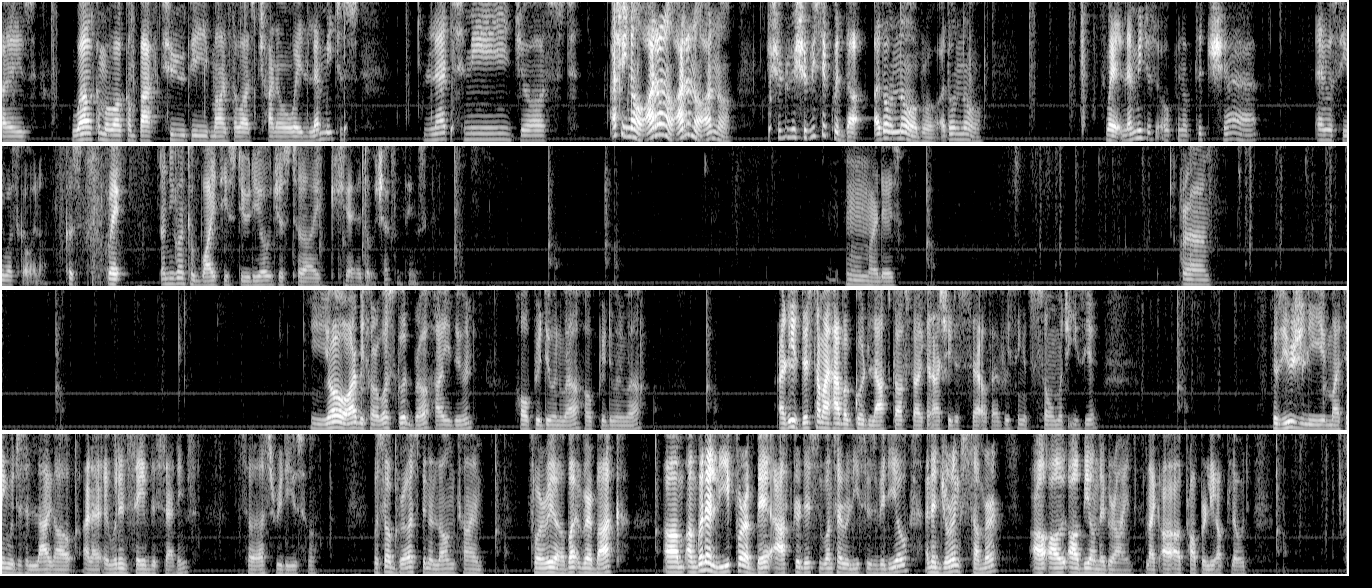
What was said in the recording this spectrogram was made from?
guys. Welcome or welcome back to the MaazDaWaaz channel. Wait let me just let me just actually no I don't know I don't know I don't know. Should we should we stick with that? I don't know bro I don't know. Wait let me just open up the chat and we'll see what's going on. Because wait I need to go into YT studio just to like uh, double check some things Oh my days. Um. Yo, Arbiter, what's good, bro? How you doing? Hope you're doing well. Hope you're doing well. At least this time I have a good laptop so I can actually just set up everything. It's so much easier. Because usually my thing would just lag out and I, it wouldn't save the settings. So that's really useful. What's up, bro? It's been a long time. For real, but we're back. Um, I'm gonna leave for a bit after this once I release this video, and then during summer, I'll I'll, I'll be on the grind. Like I'll, I'll properly upload.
